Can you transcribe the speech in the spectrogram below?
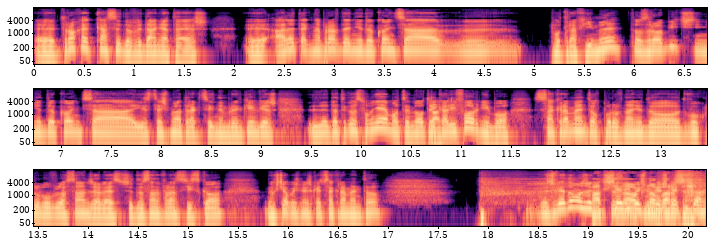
e, trochę kasy do wydania też, ale tak naprawdę nie do końca potrafimy to zrobić, nie do końca jesteśmy atrakcyjnym rynkiem, wiesz, dlatego wspomniałem o tym, o tej Tak. Kalifornii, bo Sacramento w porównaniu do dwóch klubów w Los Angeles czy do San Francisco, no chciałbyś mieszkać w Sacramento? Znaczy wiadomo, że Patrzę chcielibyśmy mieszkać tam.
